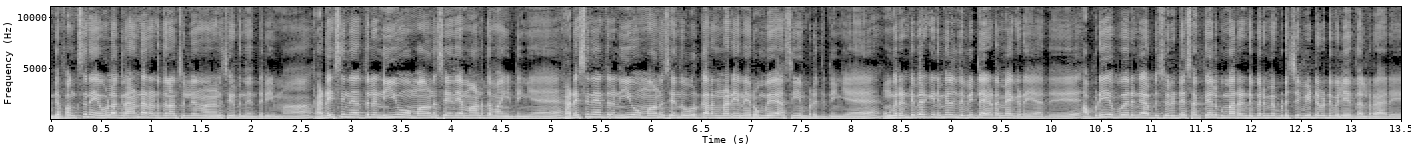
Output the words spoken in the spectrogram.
இந்த ஃபங்க்ஷனை எவ்வளவு கிராண்டா நடத்தலாம் சொல்லி நான் நினைச்சிட்டு இருந்தேன் தெரியுமா? கடைசி நேரத்துல நீயும் உன் மகனும் சேர்ந்து என் மானத்தை வாங்கிட்டீங்க. கடைசி நேரத்துல நீயும் உன் மகனும் சேர்ந்து ஊர்க்காரங்க முன்னாடி என்னை ரொம்பவே அசிங்கப்படுத்திட்டீங்க. உங்க ரெண்டு பேருக்கு இனிமேல் இந்த வீட்டுல இடமே கிடையாது. அப்படியே போயிருங்க அப்படின்னு சொல்லிட்டு சக்தியல் குமார் ரெண்டு பேருமே பிடிச்சு வீட்டை விட்டு வெளியே தள்ளுறாரு.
